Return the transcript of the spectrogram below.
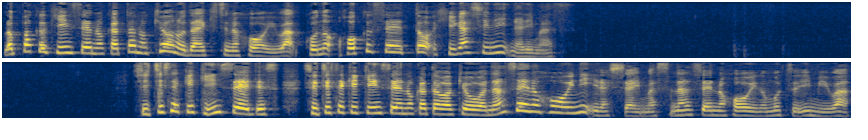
六白金星の方の今日の大吉の方位はこの北西と東になります。七石金星です。七石金星の方は今日は南西の方位にいらっしゃいます。南西の方位の持つ意味は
